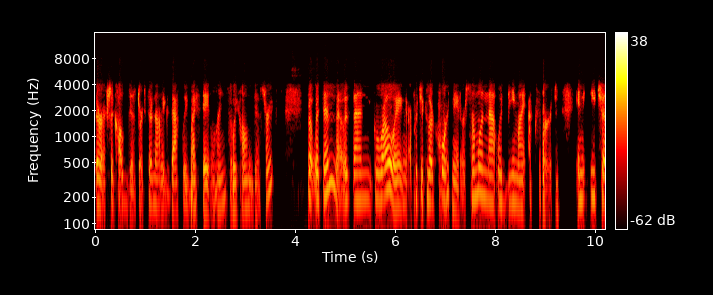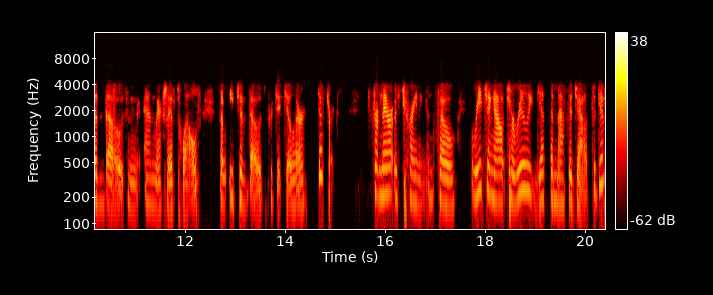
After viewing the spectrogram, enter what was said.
they're actually called districts. They're not exactly by state lines, so we call them districts. But within those, then growing a particular coordinator, someone that would be my expert in each of those, and, and we actually have 12, so each of those particular districts. From there, it was training. And so reaching out to really get the message out. So give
